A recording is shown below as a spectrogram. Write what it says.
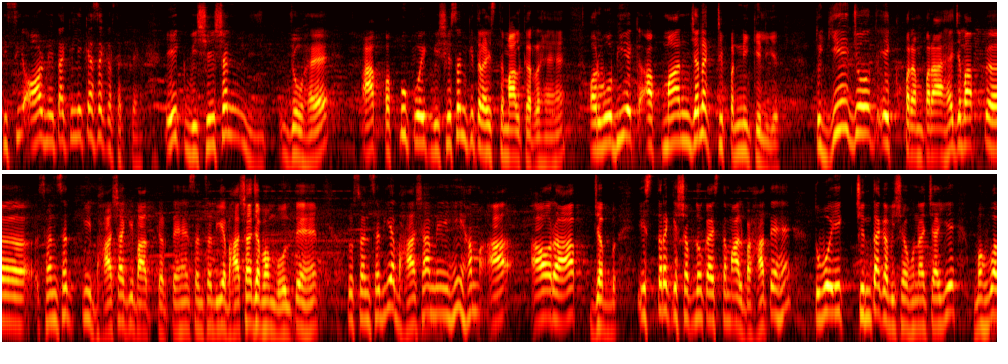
किसी और नेता के लिए कैसे कर सकते हैं? एक विशेषण जो है, आप पप्पू को एक विशेषण की तरह इस्तेमाल कर रहे हैं और वो भी एक अपमानजनक टिप्पणी के लिए। तो ये जो एक परंपरा है जब आप संसद की भाषा की बात करते हैं संसदीय भाषा जब हम बोलते हैं तो संसदीय भाषा में ही हम आ, और आप जब इस तरह के शब्दों का इस्तेमाल बढ़ाते हैं तो वो एक चिंता का विषय होना चाहिए। महुआ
